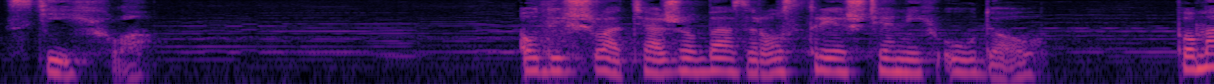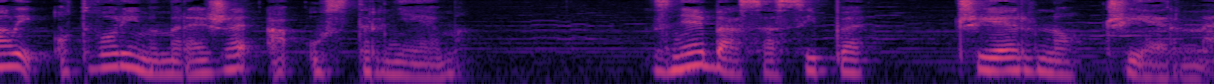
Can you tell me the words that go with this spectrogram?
stíchlo odišla ťažoba z roztrieštených údov. Pomaly otvorím mreže a ustrniem. Z neba sa sype čierno-čierne.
